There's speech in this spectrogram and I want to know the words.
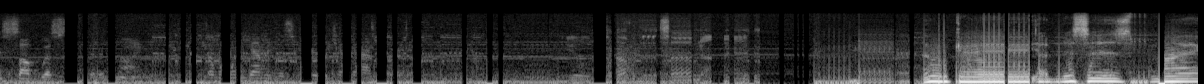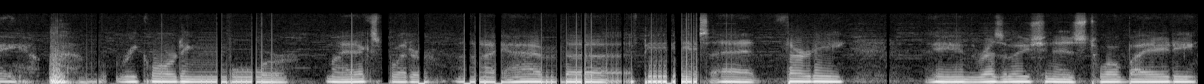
Southwest at 9. Someone damaged the security channel. Okay, uh, this is my recording for my XSplitter. I have the FPS at 30 and the resolution is 12 by 80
